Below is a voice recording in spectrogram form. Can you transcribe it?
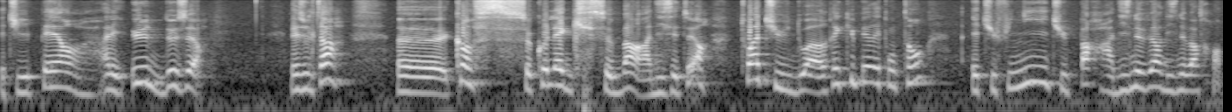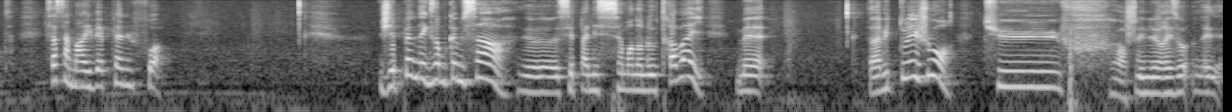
et tu y perds, allez, une, deux heures. Résultat, euh, quand ce collègue se barre à 17h, toi, tu dois récupérer ton temps et tu finis, tu pars à 19h, 19h30. Ça, ça m'arrivait plein de fois. J'ai plein d'exemples comme ça. Euh, c'est pas nécessairement dans le travail, mais dans la vie de tous les jours. Tu. Alors, je donne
